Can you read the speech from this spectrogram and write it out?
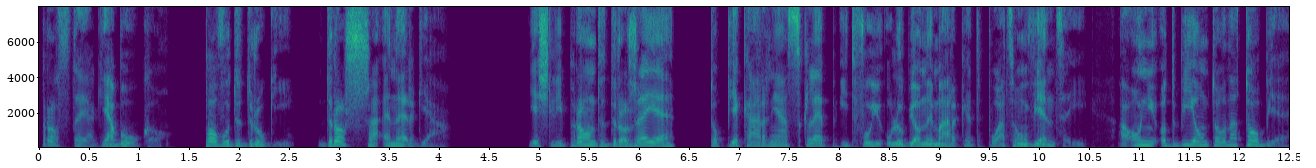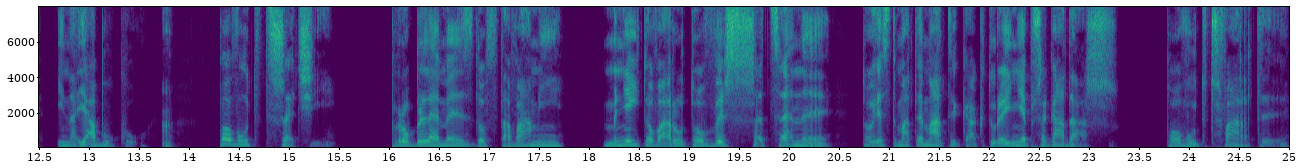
Proste jak jabłko. Powód drugi. Droższa energia. Jeśli prąd drożeje, to piekarnia, sklep i twój ulubiony market płacą więcej, a oni odbiją to na tobie i na jabłku. Powód trzeci. Problemy z dostawami. Mniej towaru to wyższe ceny. To jest matematyka, której nie przegadasz. Powód czwarty.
